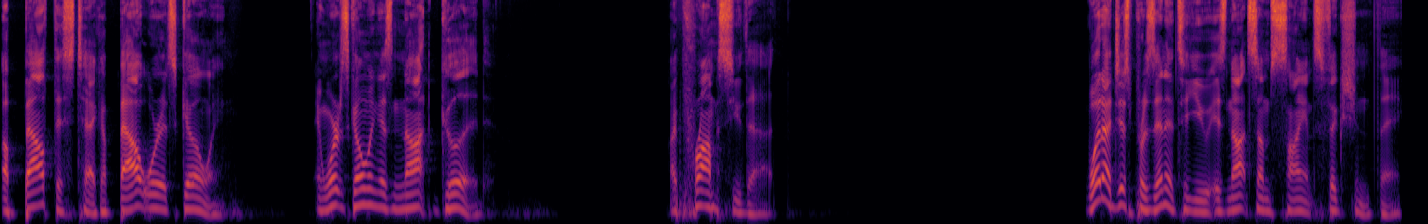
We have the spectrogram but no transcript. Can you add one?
about this tech, about where it's going. And where it's going is not good. I promise you that. What I just presented to you is not some science fiction thing.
